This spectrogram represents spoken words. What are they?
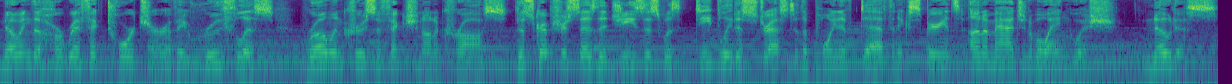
knowing the horrific torture of a ruthless Roman crucifixion on a cross. The scripture says that Jesus was deeply distressed to the point of death and experienced unimaginable anguish. Notice,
